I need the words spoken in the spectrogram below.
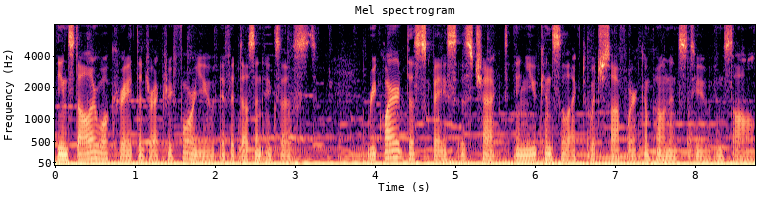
The installer will create the directory for you if it doesn't exist. Required disk space is checked and you can select which software components to install.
